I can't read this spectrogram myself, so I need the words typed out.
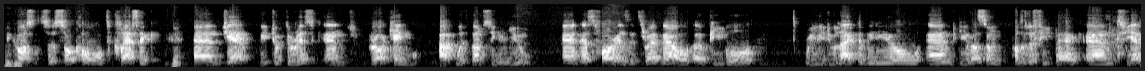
mm-hmm. because it's a so-called classic. Yeah. And yeah, we took the risk and came up with something new. And as far as it's right now, uh, people really do like the video and give us some positive feedback. And yeah,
